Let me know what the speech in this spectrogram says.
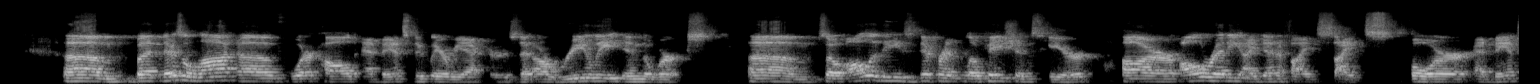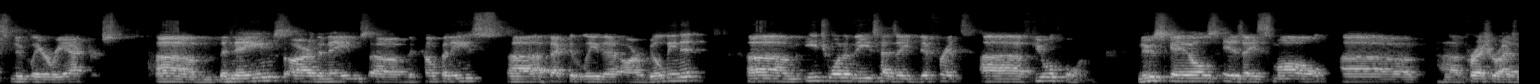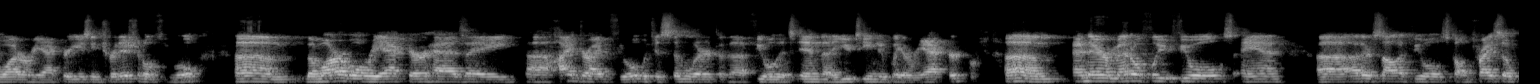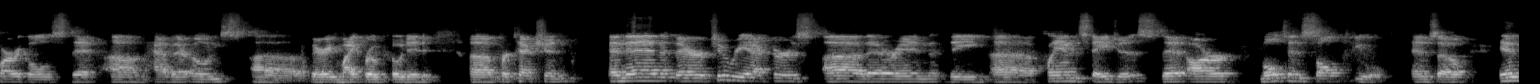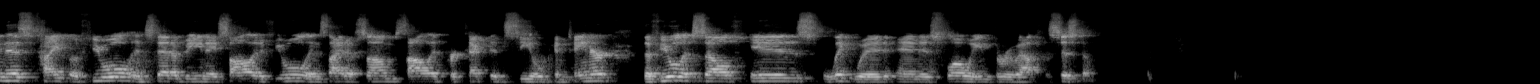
Um, but there's a lot of what are called advanced nuclear reactors that are really in the works. Um, so all of these different locations here are already identified sites for advanced nuclear reactors. Um, the names are the names of the companies uh, effectively that are building it. Um, each one of these has a different uh, fuel form. NuScale's is a small uh, uh pressurized water reactor using traditional fuel. Um, the Marvel reactor has a uh, hydride fuel, which is similar to the fuel that's in the UT nuclear reactor. Um, and there are metal fuels and uh, other solid fuels called triso particles that um, have their own uh, very micro-coated uh, protection. And then there are two reactors uh, that are in the uh, planned stages that are molten salt fuel. And so in this type of fuel, instead of being a solid fuel inside of some solid protected sealed container, the fuel itself is liquid and is flowing throughout the system.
